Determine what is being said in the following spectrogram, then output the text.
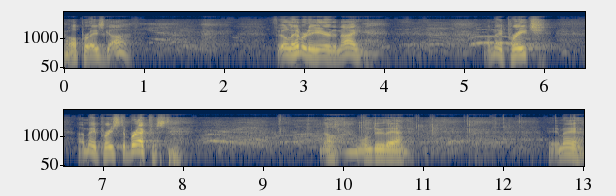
Oh, praise God. Feel liberty here tonight. I may preach. I may preach to breakfast. No, I won't do that. Amen.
